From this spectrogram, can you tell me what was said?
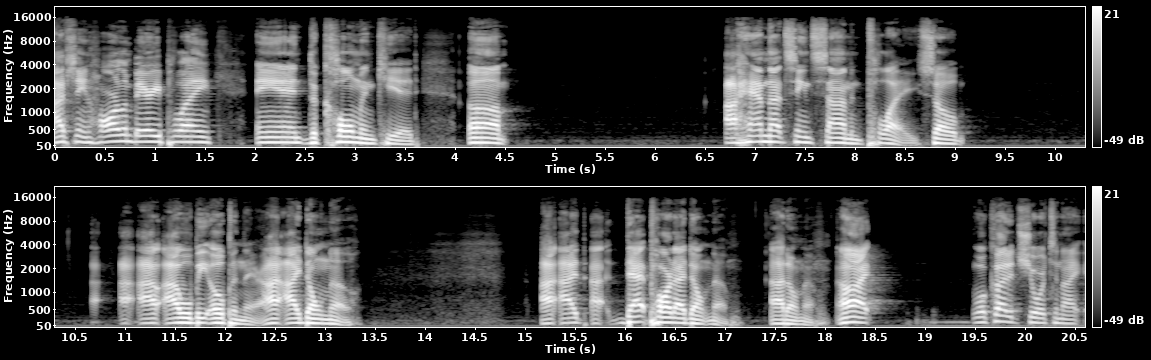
I've seen Harlem Berry play and the Coleman kid. Um, I have not seen Simon play, so I, I, will be open there. I, I don't know. I, I, I that part I don't know. I don't know. All right, we'll cut it short tonight.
